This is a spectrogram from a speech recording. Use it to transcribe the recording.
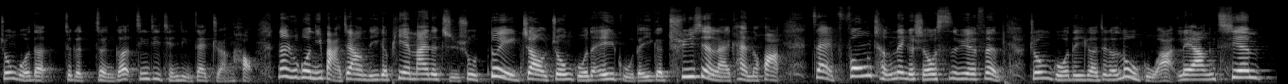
中国的这个整个经济前景在转好。那如果你把这样的一个 PMI 的指数对照中国的 A 股的一个曲线来看的话，在封城那个时候，四月份中国的一个这个陆股啊，两千。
